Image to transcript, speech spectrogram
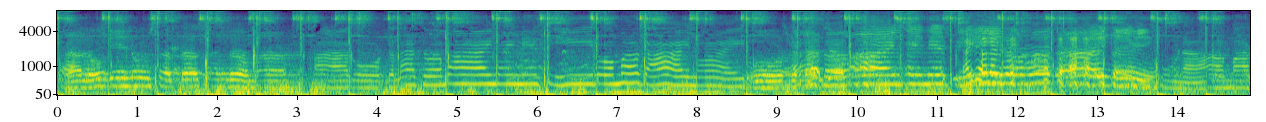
ચાલો બેનું સતસંગમાં રોટલા સવાય નહીં ને શીરો મગાય નહીં. રોટલા સવાય નહીં ને શીરો મગાય નહીં. ખૂણામાં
